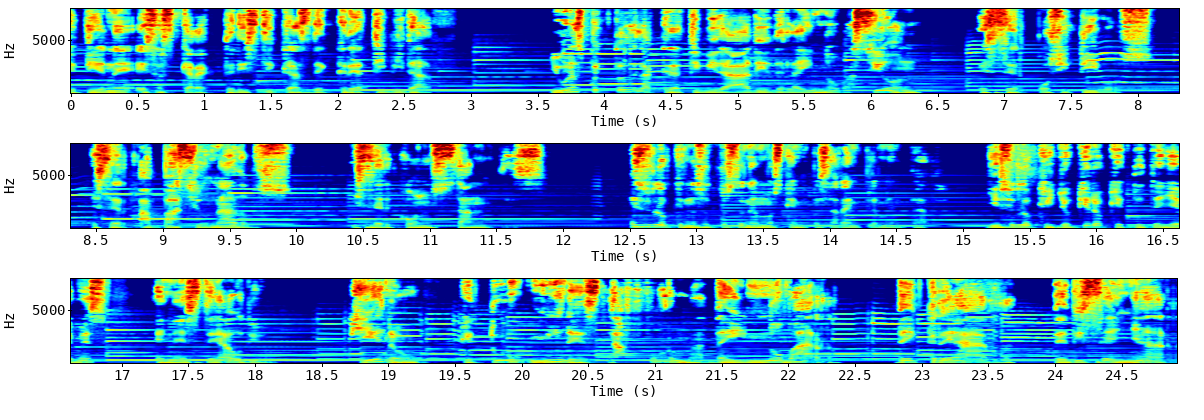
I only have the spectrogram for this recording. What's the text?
que tiene esas características de creatividad. Y un aspecto de la creatividad y de la innovación es ser positivos, es ser apasionados y ser constantes. Eso es lo que nosotros tenemos que empezar a implementar. Y eso es lo que yo quiero que tú te lleves en este audio. Quiero que tú mires la forma de innovar, de crear, de diseñar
